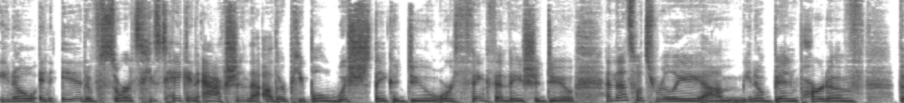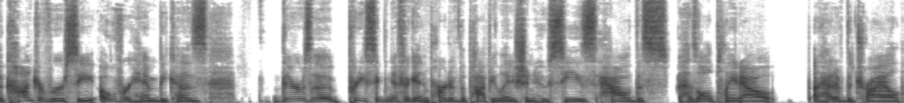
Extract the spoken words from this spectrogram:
you know, an id of sorts. He's taken action that other people wish they could do or think that they should do. And that's what's really, um, you know, been part of the controversy over him because there's a pretty significant part of the population who sees how this has all played out ahead of the trial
